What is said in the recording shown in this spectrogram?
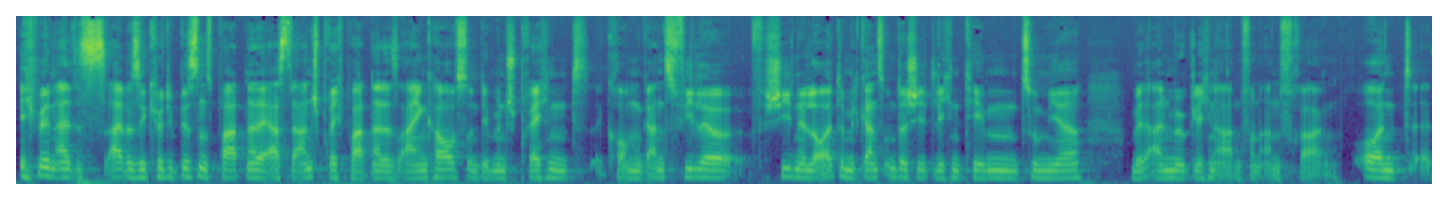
Ich bin als Cyber Security Business Partner der erste Ansprechpartner des Einkaufs und dementsprechend kommen ganz viele verschiedene Leute mit ganz unterschiedlichen Themen zu mir mit allen möglichen Arten von Anfragen. Und äh,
